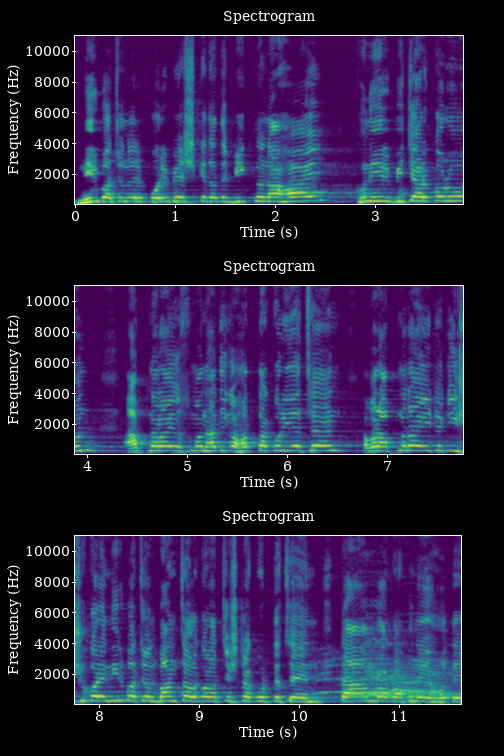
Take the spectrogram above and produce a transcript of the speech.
নির্বাচনের পরিবেশকে যাতে বিঘ্ন না হয়, খুনির বিচার করুন। আপনারাই ওসমান হাদিকে হত্যা করিয়েছেন, আবার আপনারা এটাকে ইস্যু করে নির্বাচন বানচাল করার চেষ্টা করতেছেন, তা আমরা কখনোই হতে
